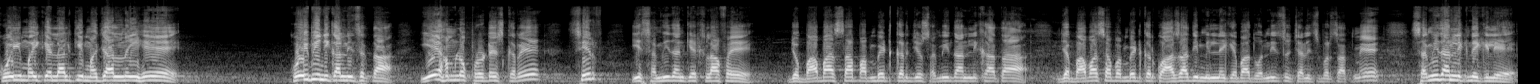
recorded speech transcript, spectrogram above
कोई मई के लाल की मजाल नहीं है। कोई भी निकाल नहीं सकता। ये हम लोग प्रोटेस्ट करें सिर्फ़ ये संविधान के खिलाफ है। जो बाबा साहब अंबेडकर जो संविधान लिखा था, जब बाबा साहब अंबेडकर को आज़ादी मिलने के बाद 1940 बरसात में संविधान लिखने के लिए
